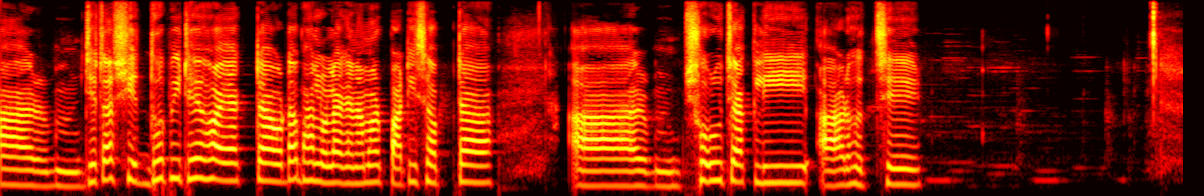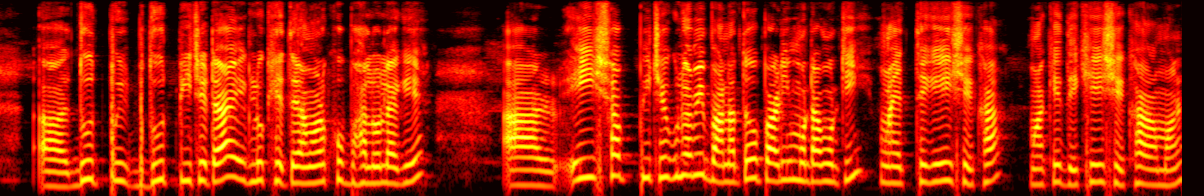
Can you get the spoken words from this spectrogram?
আর যেটা সিদ্ধ পিঠে হয় একটা, ওটা ভালো লাগে না। আমার পাটি সাপটা, আর সরু চাকলি, আর হচ্ছে দুধ দুধ পিঠেটা, এগুলো খেতে আমার খুব ভালো লাগে। আর এই সব পিঠেগুলো আমি বানাতেও পারি মোটামুটি, মায়ের থেকেই শেখা, মাকে দেখেই শেখা আমার।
